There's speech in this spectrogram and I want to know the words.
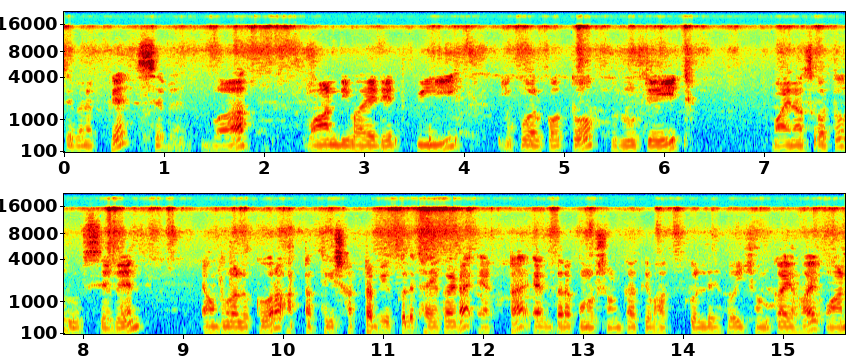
সেভেন অফকে সেভেন। বা ওয়ান ডিভাইডেড পি ইকুয়াল কত? রুট এইট মাইনাস কত? Root seven. এখন তোমরা লক্ষ্য করো, আটটার থেকে সাতটা বিয়োগ করলে থাকে কয়টা? একটা। এক দ্বারা কোনো সংখ্যাকে ভাগ করলে ওই সংখ্যায় হয় ওয়ান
